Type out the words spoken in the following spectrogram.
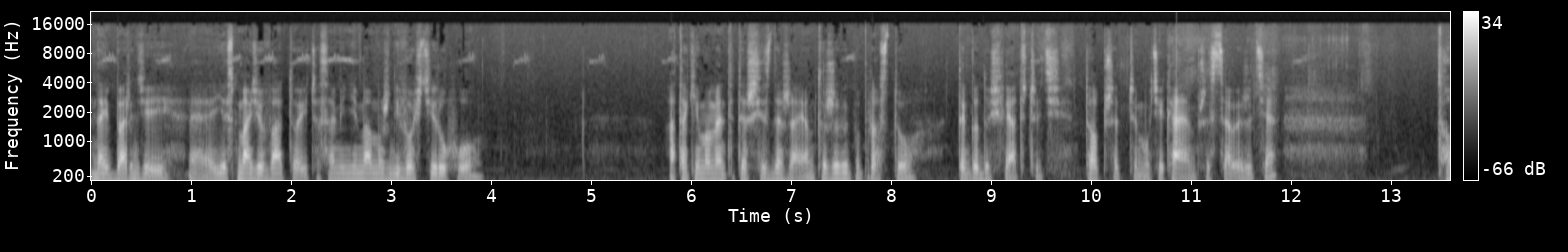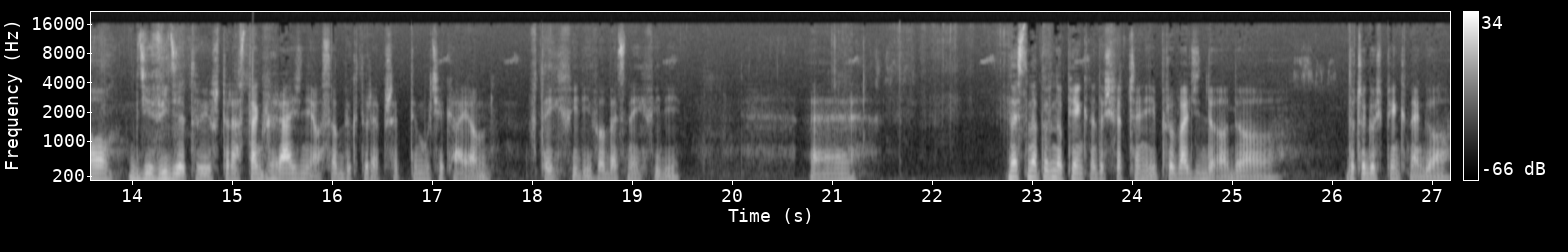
najbardziej e, jest maziowato i czasami nie ma możliwości ruchu, a takie momenty też się zdarzają, to żeby po prostu tego doświadczyć. To, przed czym uciekałem przez całe życie, to, gdzie widzę tu już teraz tak wyraźnie osoby, które przed tym uciekają w tej chwili, w obecnej chwili. E, no jest to na pewno piękne doświadczenie i prowadzi do, do, do czegoś pięknego.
